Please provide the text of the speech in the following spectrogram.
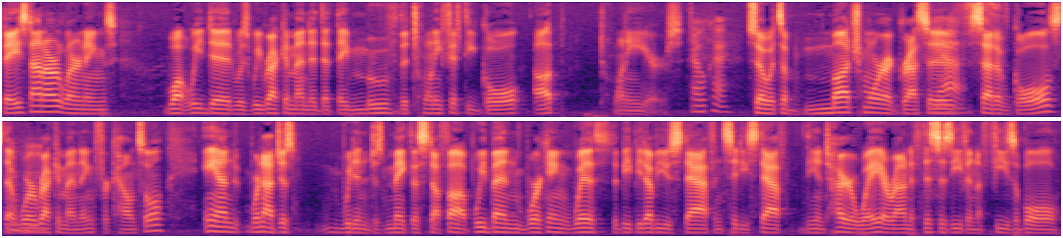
based on our learnings, what we did was we recommended that they move the 2050 goal up 20 years. okay. So it's a much more aggressive Yes. set of goals that we're Mhm. recommending for council. And we're not just, we didn't just make this stuff up. We've been working with the BPW staff and city staff the entire way around if this is even a feasible,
